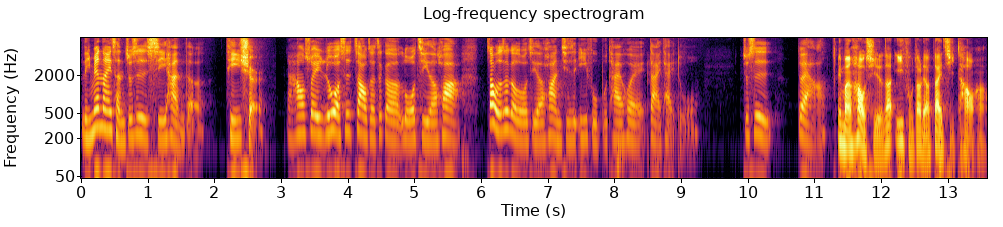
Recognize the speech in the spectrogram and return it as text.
里面那一层就是吸汗的 T 恤。然后所以如果是照着这个逻辑的话，照着这个逻辑的话，你其实衣服不太会带太多。就是对啊，哎、蛮好奇的，那衣服到底要带几套哈？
